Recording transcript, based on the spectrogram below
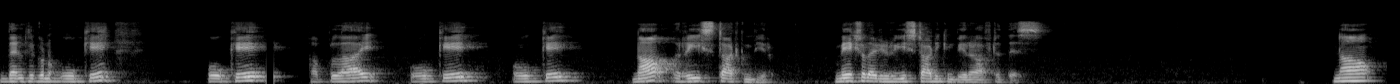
Then click on ok. Ok apply. Ok ok. Now restart computer. Make sure that you restart your computer after this. Now,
